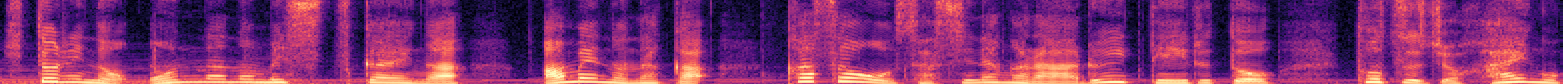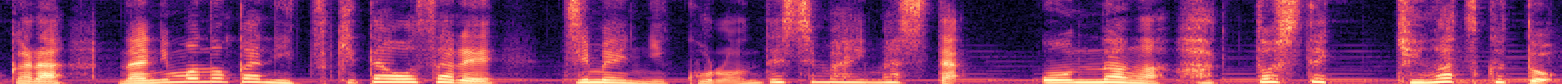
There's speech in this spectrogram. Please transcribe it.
一人の女の召使いが雨の中傘を差しながら歩いていると突如背後から何者かに突き倒され地面に転んでしまいました。女がハッとして気がつくと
